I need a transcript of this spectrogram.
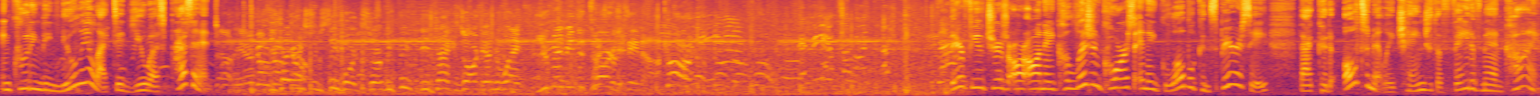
including the newly elected U.S. president. Detectives from Seaboard, sir. We think the attack is already underway. You may be the target. Their futures are on a collision course in a global conspiracy that could ultimately change the fate of mankind.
